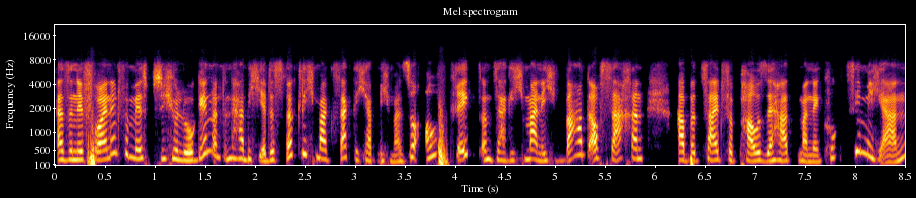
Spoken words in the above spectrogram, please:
Also eine Freundin von mir ist Psychologin und dann habe ich ihr das wirklich mal gesagt. Ich habe mich mal so aufgeregt und sage ich, Mann, ich warte auf Sachen, aber Zeit für Pause hat man. Dann guckt sie mich an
